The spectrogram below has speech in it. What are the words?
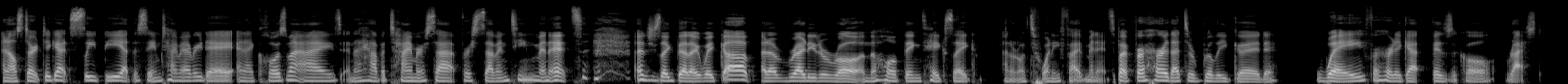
and I'll start to get sleepy at the same time every day. And I close my eyes and I have a timer set for 17 minutes. and she's like, then I wake up and I'm ready to roll. And the whole thing takes like, I don't know, 25 minutes. But for her, that's a really good way for her to get physical rest.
